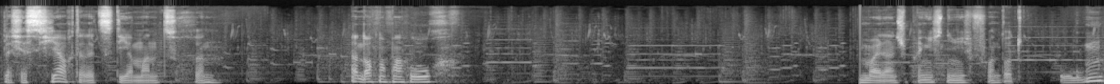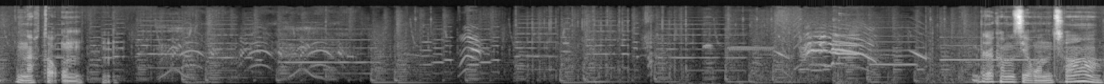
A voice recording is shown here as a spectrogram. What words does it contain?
Vielleicht ist hier auch der letzte Diamant drin. Dann doch noch mal hoch. Weil dann springe ich nämlich von dort oben nach da unten. Bitte kommen Sie runter.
